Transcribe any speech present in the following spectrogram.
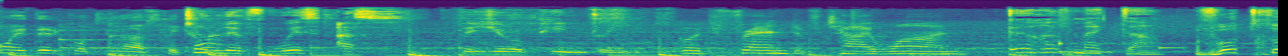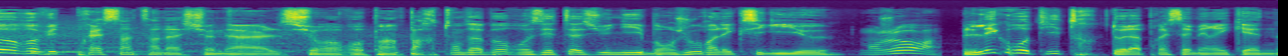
devons aider le continent africain. To live with us the European dream. Good friend of Taiwan. Europe Matin. Votre revue de presse internationale sur Europe 1. Partons d'abord aux États-Unis. Bonjour Alexis Guilleux. Bonjour. Les gros titres de la presse américaine.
